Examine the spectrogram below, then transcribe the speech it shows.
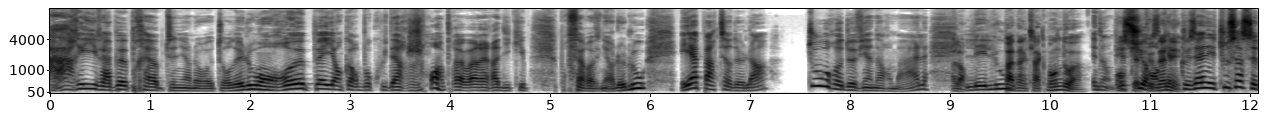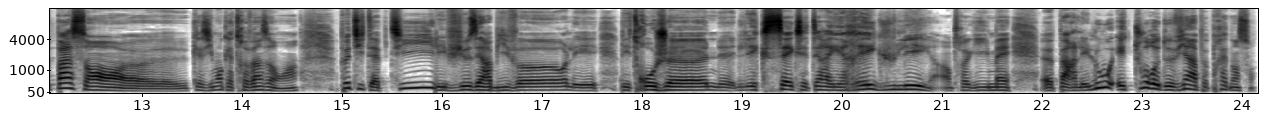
arrivent à peu près à obtenir le retour des loups. On repaye encore beaucoup d'argent après avoir éradiqué pour faire revenir le loup. Et à partir de là, tout redevient normal. Alors, les loups... pas d'un claquement de doigts. Non, bien sûr, en quelques années. Tout ça se passe en euh, quasiment 80 ans. Hein. Petit à petit, les vieux herbivores, les, les trop jeunes, l'excès, etc., est régulé, entre guillemets, euh, par les loups et tout redevient à peu près dans son...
